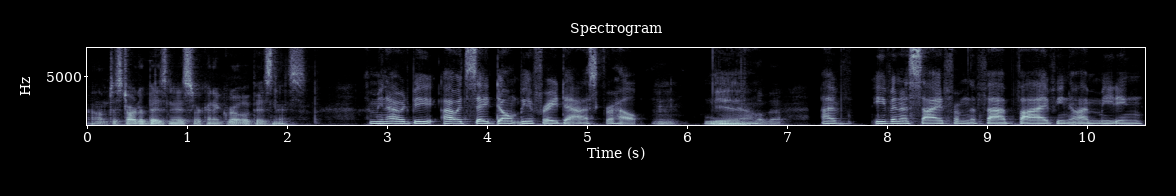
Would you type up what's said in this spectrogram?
um, to start a business or kind of grow a business? I mean, I would be I would say don't be afraid to ask for help. Mm. Yeah, you know? love that. I've even aside from the Fab Five, you know, I'm meeting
